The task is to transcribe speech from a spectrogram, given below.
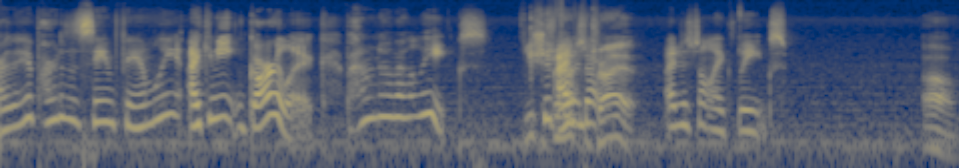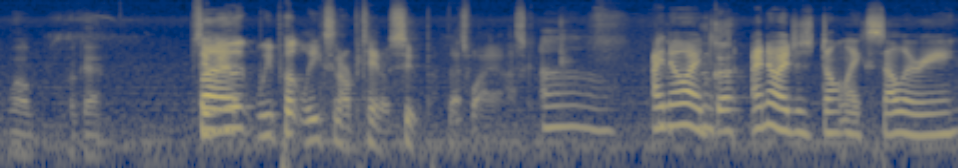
Are they a part of the same family? I can eat garlic, but I don't know about leeks. You should I find. Try it. I just don't like leeks. Oh well. Okay. See, we, we put leeks in our potato soup. That's why I ask. Oh. I know I, Okay. I know I just don't like celery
